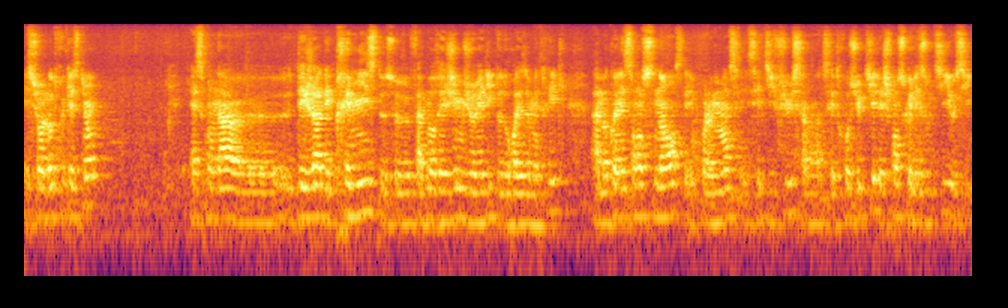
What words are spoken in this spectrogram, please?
Et sur l'autre question, est-ce qu'on a euh, déjà des prémices de ce fameux régime juridique de droit isométrique? À ma connaissance, non. Pour le moment, c'est diffus, c'est trop subtil. Et je pense que les outils aussi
